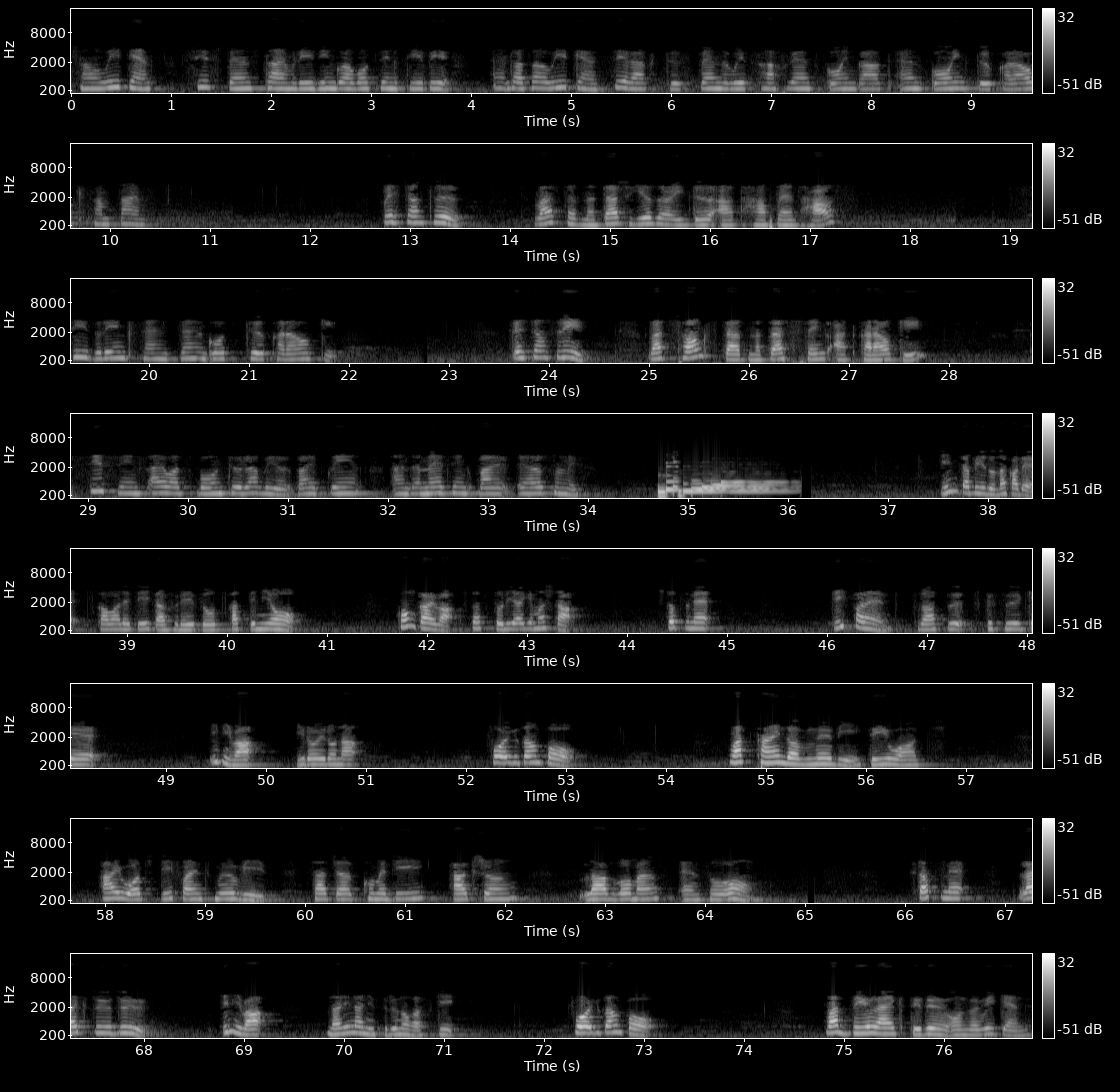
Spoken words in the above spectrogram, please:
Some weekends she spends time reading or watching TV, and other weekends she likes to spend with her friends going out and going to karaoke sometimes. Question 2. What does Natasha usually do at her friend's house? She drinks and then goes to karaoke. Question 3. What songs does Natasha sing at karaoke? She sings I Was Born to Love You by Queen and Amazing by Aerosmith. インタビューの中で使われていたフレーズを使ってみよう。今回は2つ取り上げました。1つ目、different プラス複数形。意味はいろいろな。For example, What kind of movie do you watch? I watch different movies such as comedy, action, love romance, and so on. 二つ目、like to do 意味は何々するのが好き。For example, What do you like to do on the weekend?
